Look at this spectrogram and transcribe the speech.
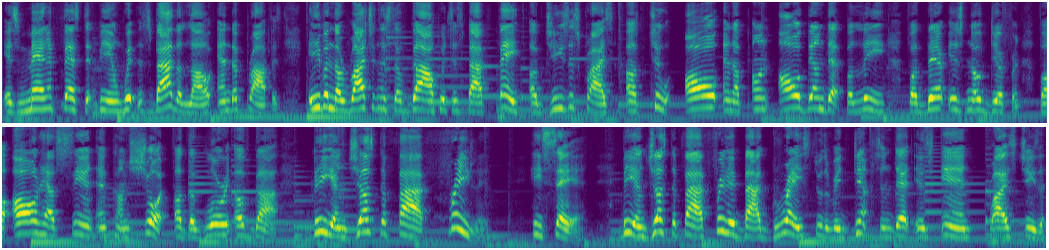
is manifested, being witnessed by the law and the prophets, even the righteousness of God, which is by faith of Jesus Christ, of to all and upon all them that believe, for there is no difference. For all have sinned and come short of the glory of God, being justified freely, he said, being justified freely by grace through the redemption that is in Christ Jesus.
